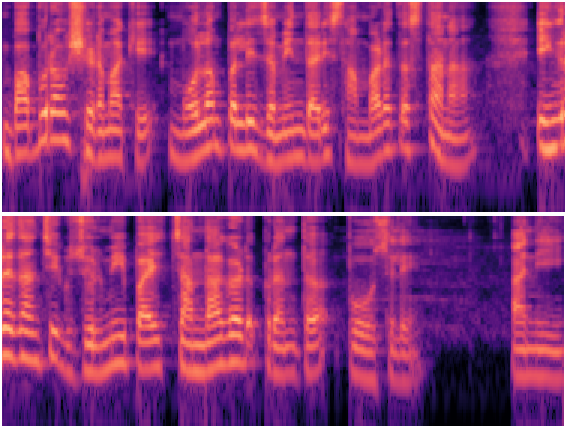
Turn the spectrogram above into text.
बाबूराव शेडमाके मोलमपल्ली जमीनदारी सांभाळत असताना इंग्रजांचे जुलमी पाय चांदागडपर्यंत पोहोचले आणि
